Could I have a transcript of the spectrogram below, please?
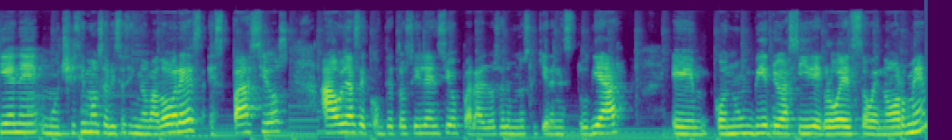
Tiene muchísimos servicios innovadores, espacios, aulas de completo silencio para los alumnos que quieren estudiar, em, con un vidrio así de grueso, enorme.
